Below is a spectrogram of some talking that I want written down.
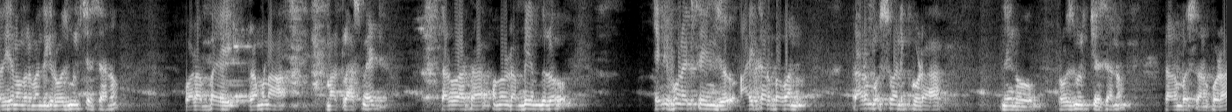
పదిహేను వందల మందికి రోజు మిల్క్ చేశాను. వాళ్ళ అబ్బాయి రమణ మా క్లాస్మేట్ తర్వాత పంతొమ్మిది వందల డెబ్బై ఎనిమిదిలో టెలిఫోన్ ఎక్స్చేంజ్ ఆయకర్ భవన్ ప్రారంభోత్సవానికి కూడా నేను రోజు మిల్క్ చేశాను ప్రారంభోత్సవానికి కూడా.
